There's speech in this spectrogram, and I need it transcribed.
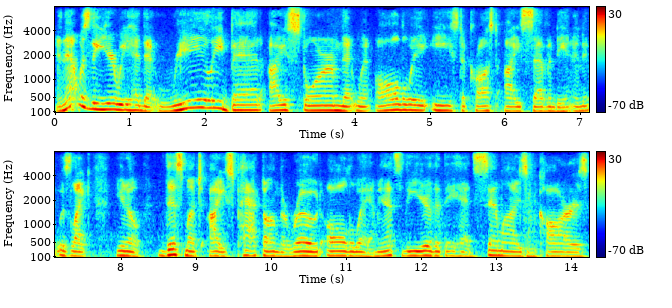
And that was the year we had that really bad ice storm that went all the way east across I 70. And it was like, you know, this much ice packed on the road all the way. I mean, that's the year that they had semis and cars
